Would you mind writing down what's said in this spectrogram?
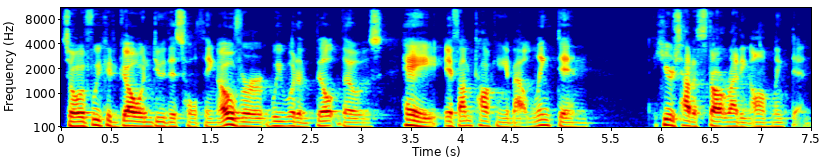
So if we could go and do this whole thing over, we would have built those. Hey, if I'm talking about LinkedIn, here's how to start writing on LinkedIn.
